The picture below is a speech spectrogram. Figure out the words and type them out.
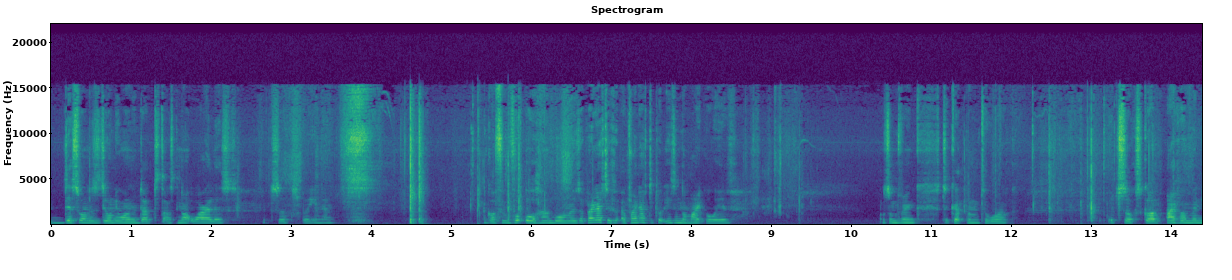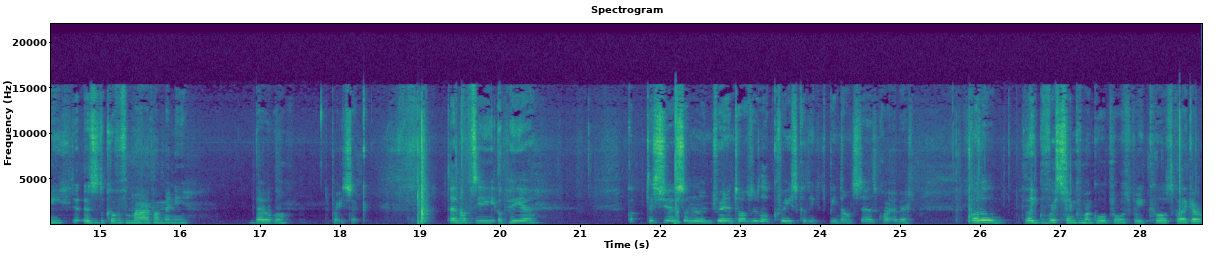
this one is the only one that that's not wireless. It sucks, but you know. I got some football hand warmers. I probably have to I probably have to put these in the microwave or something to get them to work. It sucks. Got iPhone mini. This is the cover for my iPhone mini. There we go. Pretty sick. Then obviously up here, got this year's Sunderland training tops. A little crease because he's been downstairs quite a bit. Got a little like wrist thing for my GoPro. It's pretty cool. It's got like a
